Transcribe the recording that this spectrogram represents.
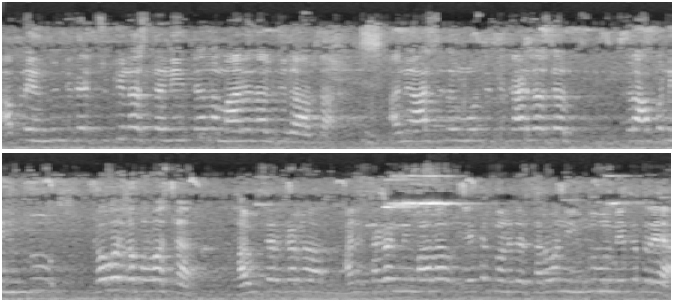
आपल्या हिंदूंची काही चुकी नसताना त्यांना मारण्यात आलं तिथं आता. आणि असे जर मोदी ते काढत असेल तर आपण हिंदू कवर गप्पा बसतात हा विचार करणं आणि सगळ्यांनी मला एकच म्हणायचं सर्वांनी हिंदू म्हणून एकत्र या.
